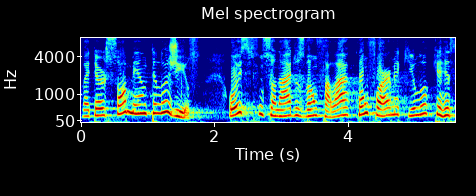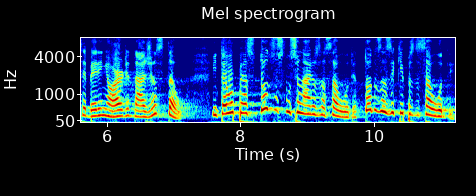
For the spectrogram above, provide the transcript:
vai ter somente elogios. Os funcionários vão falar conforme aquilo que receberem ordem da gestão. Então, eu peço todos os funcionários da saúde, todas as equipes de saúde,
